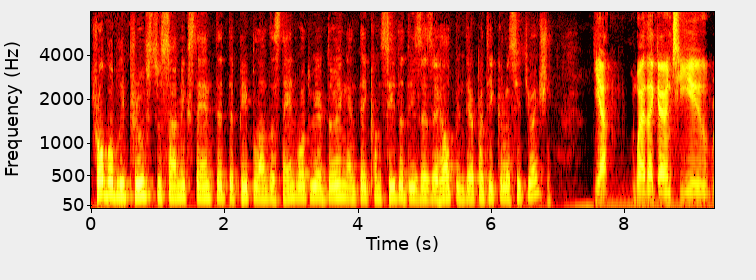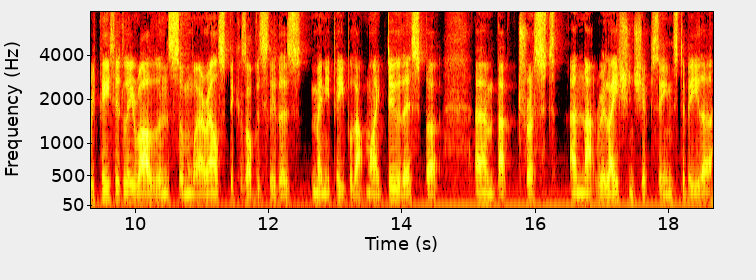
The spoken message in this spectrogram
probably proves to some extent that the people understand what we are doing and they consider this as a help in their particular situation. Yeah, where they're going to you repeatedly rather than somewhere else, because obviously there's many people that might do this, but um, that trust and that relationship seems to be there.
